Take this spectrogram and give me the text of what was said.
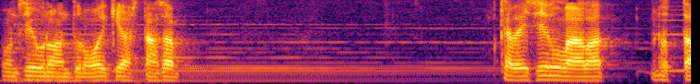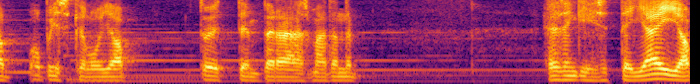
on siunaantunut oikeastaan. Kävi sillä lailla ottaa opiskelu ja töitten perään, mä tänne Helsinkiin sitten jäin ja,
